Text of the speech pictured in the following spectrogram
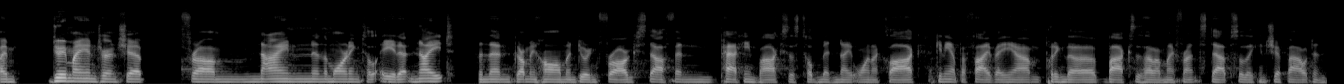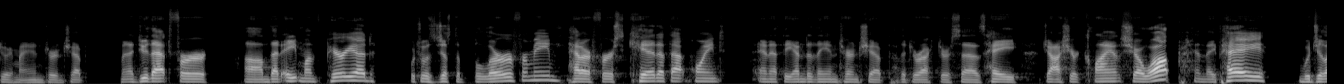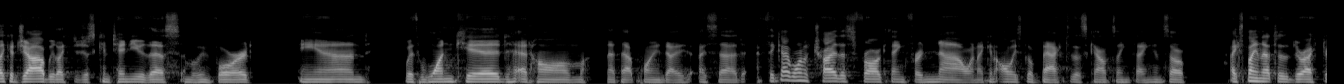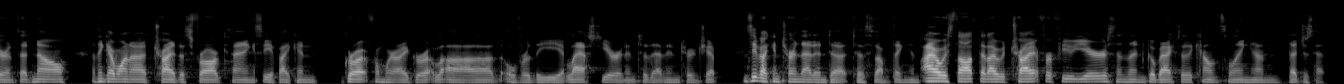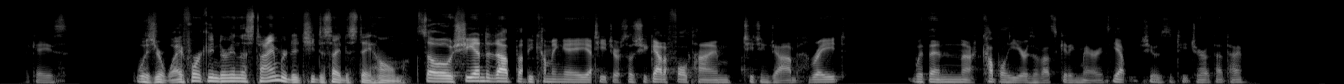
I'm doing my internship from nine in the morning till eight at night and then coming home and doing frog stuff and packing boxes till midnight, one o'clock, getting up at 5 a.m., putting the boxes out on my front step so they can ship out and doing my internship. And I do that for um, that eight month period, which was just a blur for me. Had our first kid at that point, And at the end of the internship, the director says, Hey, Josh, your clients show up and they pay. Would you like a job? We'd like to just continue this moving forward. And with one kid at home. At that point, I, I said, I think I want to try this frog thing for now, and I can always go back to this counseling thing. And so I explained that to the director and said, No, I think I want to try this frog thing, see if I can grow it from where I grew it uh, over the last year and into that internship, and see if I can turn that into to something. And I always thought that I would try it for a few years and then go back to the counseling, and that just hasn't the case. Was your wife working during this time or did she decide to stay home? So she ended up becoming a teacher. So she got a full time teaching job right within a couple of years of us getting married. Yep, she was a teacher at that time.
